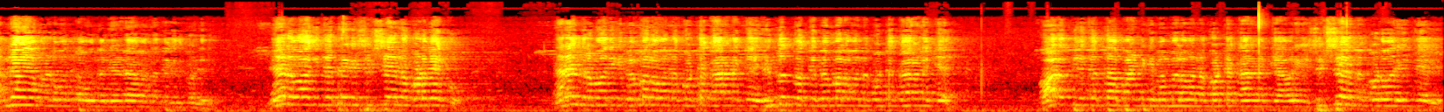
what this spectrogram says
ಅನ್ಯಾಯ ಮಾಡುವಂತ ಒಂದು ನಿರ್ಣಯವನ್ನು ತೆಗೆದುಕೊಂಡಿದೆ. ನೇರವಾಗಿ ಜನರಿಗೆ ಶಿಕ್ಷೆಯನ್ನು ಕೊಡಬೇಕು. ನರೇಂದ್ರ ಮೋದಿಗೆ ಬೆಂಬಲವನ್ನು ಕೊಟ್ಟ ಕಾರಣಕ್ಕೆ, ಹಿಂದುತ್ವಕ್ಕೆ ಬೆಂಬಲವನ್ನು ಕೊಟ್ಟ ಕಾರಣಕ್ಕೆ, ಭಾರತೀಯ ಜನತಾ ಪಾರ್ಟಿಗೆ ಬೆಂಬಲವನ್ನು ಕೊಟ್ಟ ಕಾರಣಕ್ಕೆ ಅವರಿಗೆ ಶಿಕ್ಷೆಯನ್ನು ಕೊಡುವ ರೀತಿಯಲ್ಲಿ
